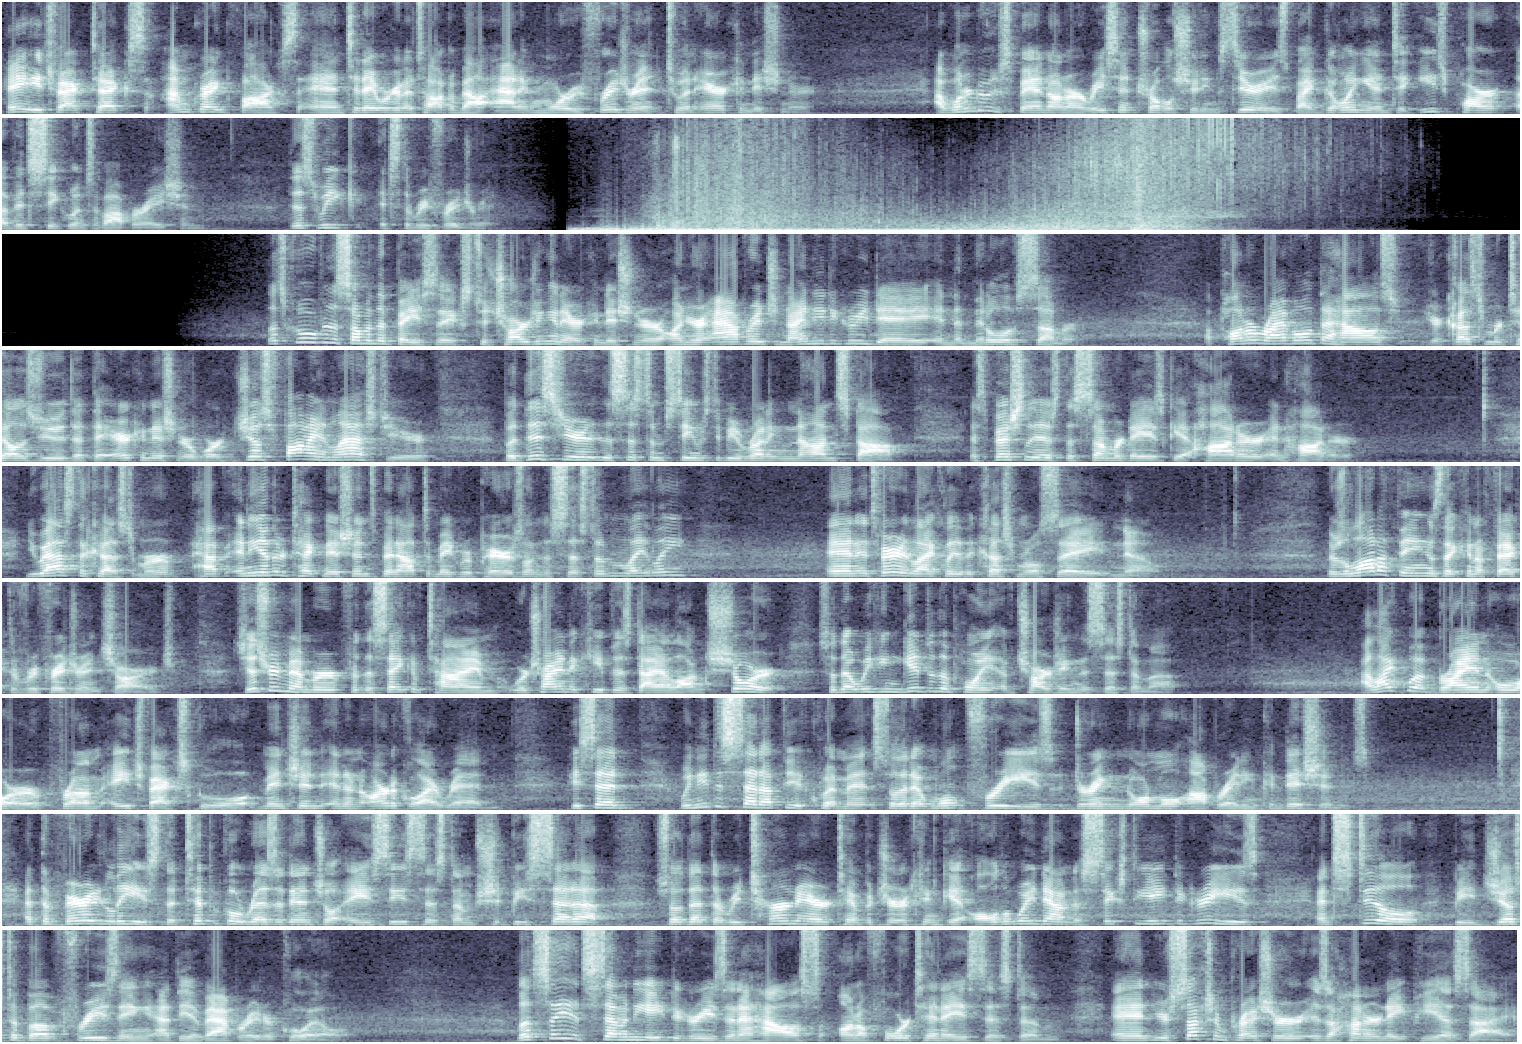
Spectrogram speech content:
Hey HVAC techs, I'm Greg Fox and today we're going to talk about adding more refrigerant to an air conditioner. I wanted to expand on our recent troubleshooting series by going into each part of its sequence of operation. This week, it's the refrigerant. Let's go over some of the basics to charging an air conditioner on your average 90 degree day in the middle of summer. Upon arrival at the house, your customer tells you that the air conditioner worked just fine last year, but this year the system seems to be running nonstop, especially as the summer days get hotter and hotter. You ask the customer, have any other technicians been out to make repairs on the system lately? And it's very likely the customer will say no. There's a lot of things that can affect the refrigerant charge. Just remember, for the sake of time, we're trying to keep this dialogue short so that we can get to the point of charging the system up. I like what Bryan Orr from HVAC School mentioned in an article I read. He said, we need to set up the equipment so that it won't freeze during normal operating conditions. At the very least, the typical residential AC system should be set up so that the return air temperature can get all the way down to 68 degrees and still be just above freezing at the evaporator coil. Let's say it's 78 degrees in a house on a 410A system and your suction pressure is 108 psi.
